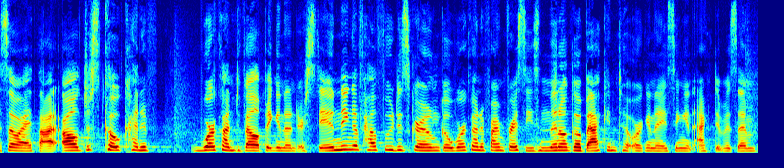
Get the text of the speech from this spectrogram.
so I thought I'll just go kind of work on developing an understanding of how food is grown, go work on a farm for a season, then I'll go back into organizing and activism.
